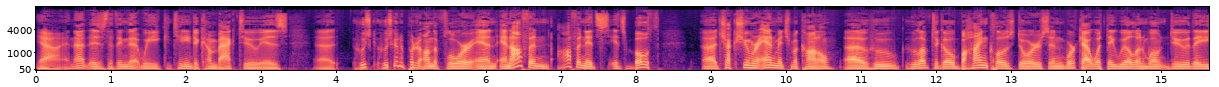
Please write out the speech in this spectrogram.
Yeah, and that is the thing that we continue to come back to is uh, who's who's going to put it on the floor, and and often often it's it's both. Uh, Chuck Schumer and Mitch McConnell, uh, who who love to go behind closed doors and work out what they will and won't do. They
